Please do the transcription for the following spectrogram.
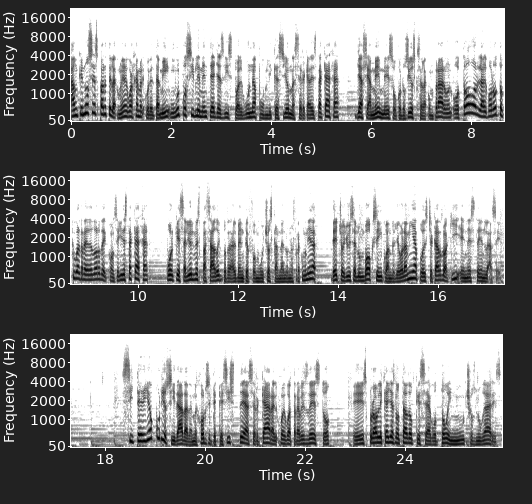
Aunque no seas parte de la comunidad de Warhammer 40.000, muy posiblemente hayas visto alguna publicación acerca de esta caja, ya sea memes o conocidos que se la compraron, o todo el alboroto que hubo alrededor de conseguir esta caja, porque salió el mes pasado y realmente fue mucho escándalo en nuestra comunidad. De hecho, yo hice el unboxing cuando llegó la mía, puedes checarlo aquí en este enlace. Si te dio curiosidad, a lo mejor si te quisiste acercar al juego a través de esto, es probable que hayas notado que se agotó en muchos lugares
